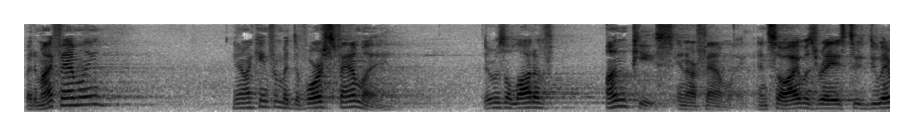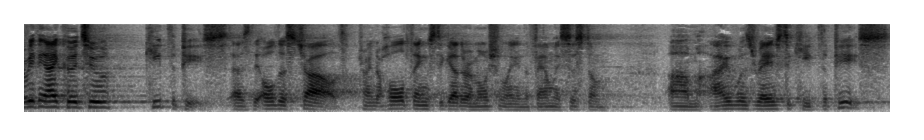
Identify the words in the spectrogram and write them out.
but in my family, you know, I came from a divorced family. There was a lot of unpeace in our family. And so I was raised to do everything I could to keep the peace as the oldest child, trying to hold things together emotionally in the family system. Um, I was raised to keep the peace.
